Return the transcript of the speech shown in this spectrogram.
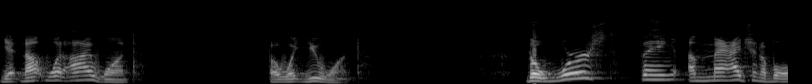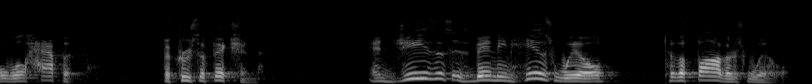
Yet not what I want, but what you want. The worst thing imaginable will happen the crucifixion. And Jesus is bending his will to the Father's will.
